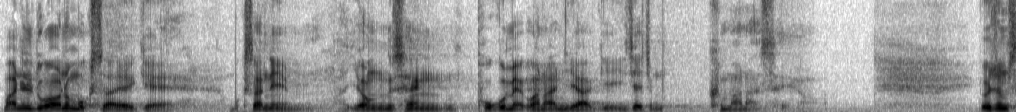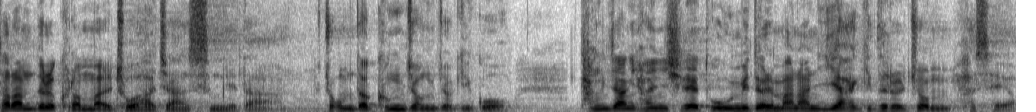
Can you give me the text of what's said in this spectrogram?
만일 누가 어느 목사에게 목사님 영생 복음에 관한 이야기 이제 좀 그만하세요. 요즘 사람들 그런 말 좋아하지 않습니다. 조금 더 긍정적이고 당장 현실에 도움이 될 만한 이야기들을 좀 하세요.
